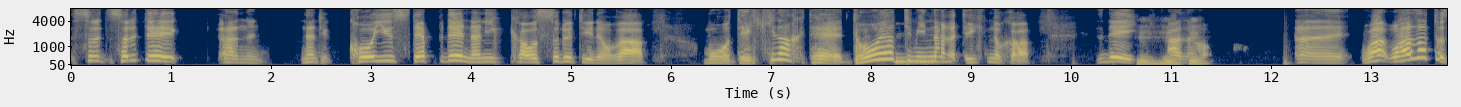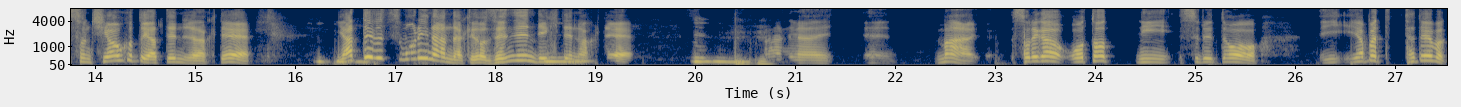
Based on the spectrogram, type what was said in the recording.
そそれって、あの、なんていうこういうステップで何かをするっていうのが、もうできなくて、どうやってみんなができるのか。で、うんあの、わわざとその違うことやってるんじゃなくて、やってるつもりなんだけど、全然できてなくて、あのえーまあ、それが音にすると、いやっぱ例えば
